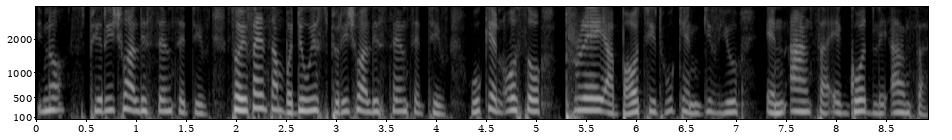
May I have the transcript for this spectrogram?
you know, spiritually sensitive. So you find somebody who is spiritually sensitive, who can also pray about it, who can give you an answer, a godly answer.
